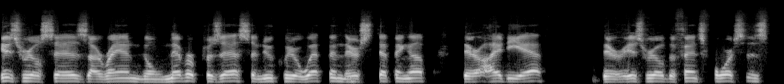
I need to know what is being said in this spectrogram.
Israel says Iran will never possess a nuclear weapon. They're stepping up their IDF, their Israel Defense Forces,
